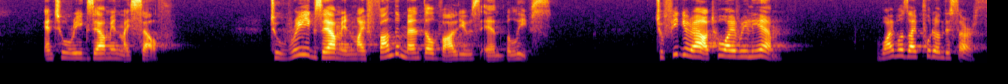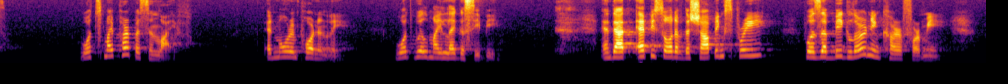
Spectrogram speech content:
and to re examine myself, to re examine my fundamental values and beliefs, to figure out who I really am. Why was I put on this earth? What's my purpose in life? And more importantly, what will my legacy be? And that episode of the shopping spree was a big learning curve for me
